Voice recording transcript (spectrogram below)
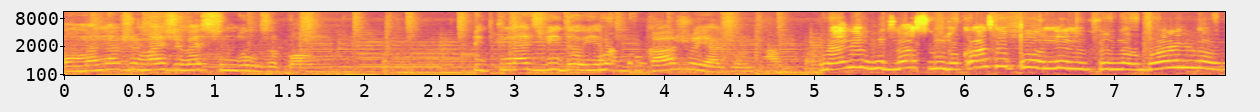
У мене вже майже весь сундук заповнений. Під кінець відео я вам покажу, як він там. У мене від вас сундука заповнено, це нормально.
